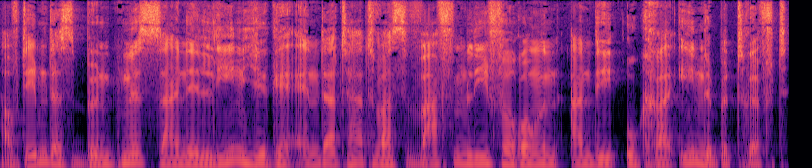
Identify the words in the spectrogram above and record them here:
auf dem das Bündnis seine Linie geändert hat, was Waffenlieferungen an die Ukraine betrifft.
